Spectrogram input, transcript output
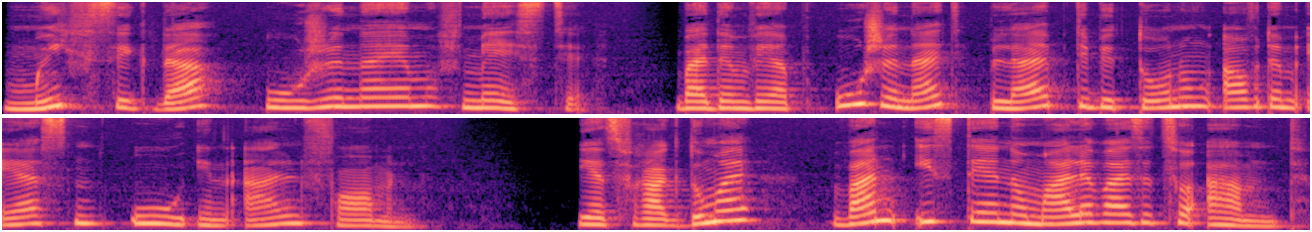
Мы всегда ужинаем вместе. Bei dem Verb ужинать bleibt die Betonung auf dem ersten U in allen Formen. Jetzt frag du mal, wann isst ihr normalerweise zu Abend?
